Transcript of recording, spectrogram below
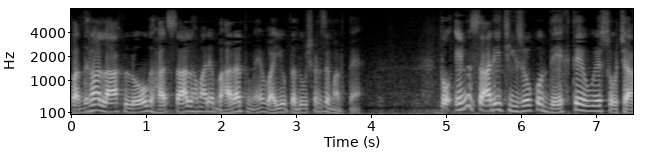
पंद्रह लाख लोग हर साल हमारे भारत में वायु प्रदूषण से मरते हैं। तो इन सारी चीज़ों को देखते हुए सोचा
